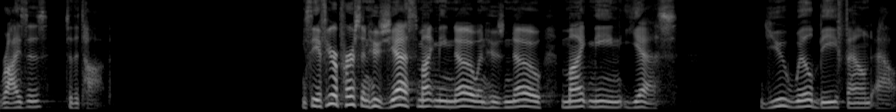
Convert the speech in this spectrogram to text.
rises to the top. You see, if you're a person whose yes might mean no and whose no might mean yes, you will be found out.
